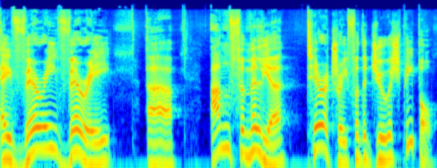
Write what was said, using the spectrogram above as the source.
a very, very uh, unfamiliar territory for the Jewish people.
